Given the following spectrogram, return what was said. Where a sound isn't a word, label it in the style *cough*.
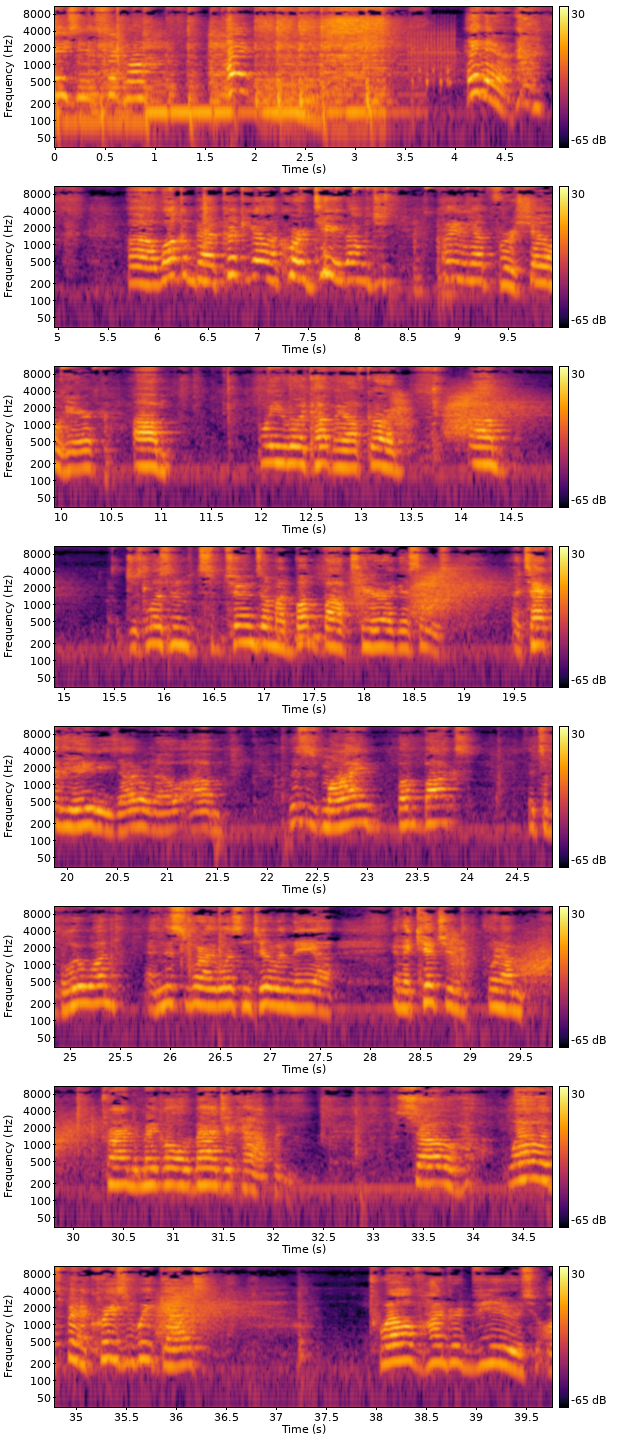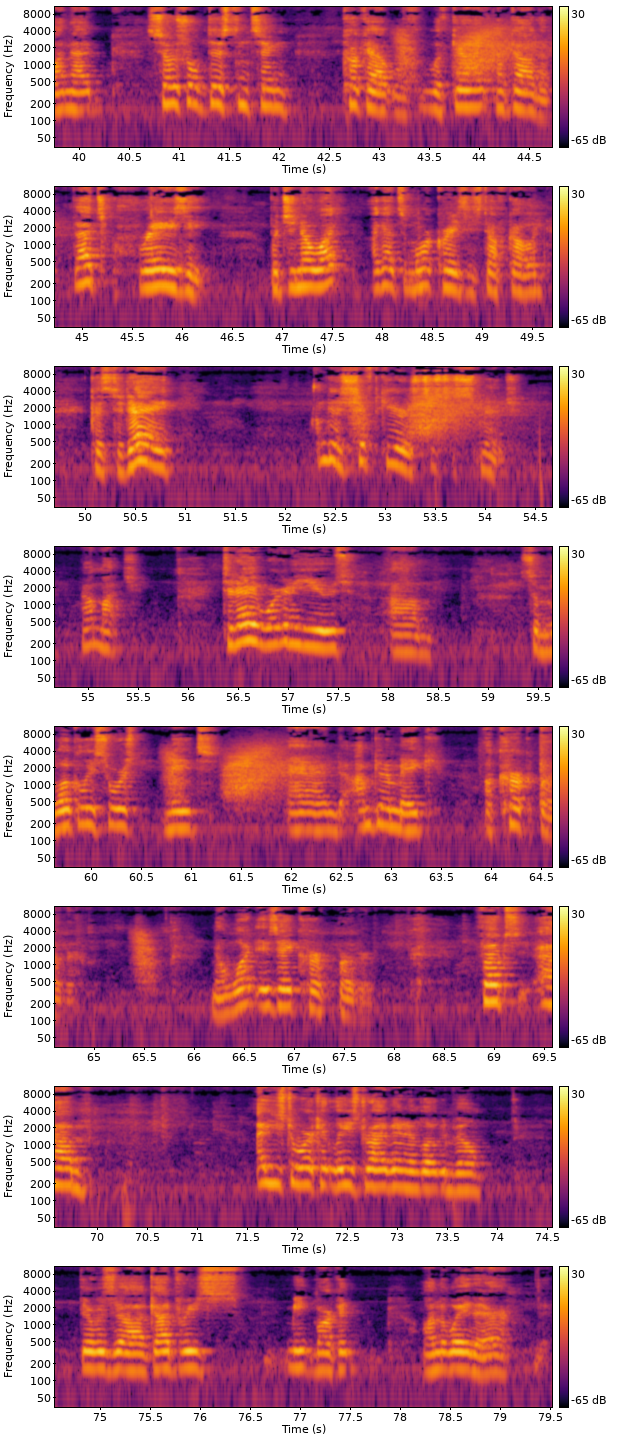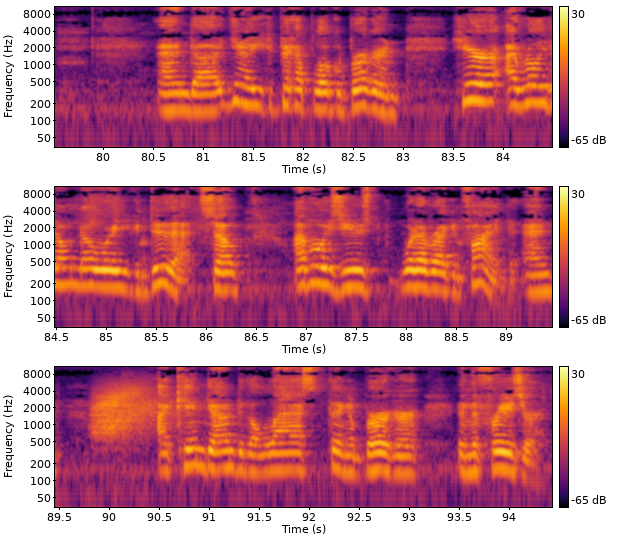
Stick Hey! Hey there! *laughs* Uh, welcome to Cooking on the Quarantine. I was just cleaning up for a show here. Um, boy, you really caught me off guard. Um, just listening to some tunes on my bump box here. I guess it was Attack of the 80s. I don't know. Um, this is my bump box. It's a blue one. And this is what I listen to in the, uh, in the kitchen when I'm trying to make all the magic happen. So, well, it's been a crazy week, guys. 1,200 views on that social distancing cookout with, with Garrett Nagata. That's crazy. But you know what? I got some more crazy stuff going because today I'm going to shift gears just a smidge. Not much. Today we're going to use um, some locally sourced meats and I'm to make a Kirk burger. Now what is a Kirk burger? Folks, um, I used to work at Lee's Drive-In in Loganville. There was uh, Godfrey's Meat Market on the way there. And, uh, you know, you could pick up local burger. And here, I really don't know where you can do that. So I've always used whatever I can find. And I came down to the last thing, a burger in the freezer.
